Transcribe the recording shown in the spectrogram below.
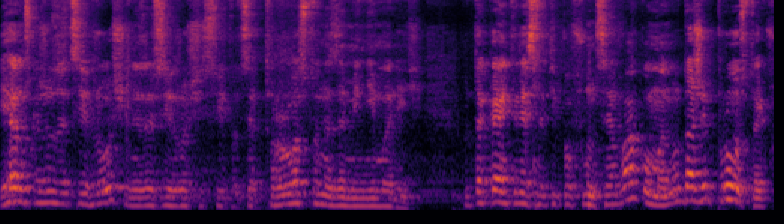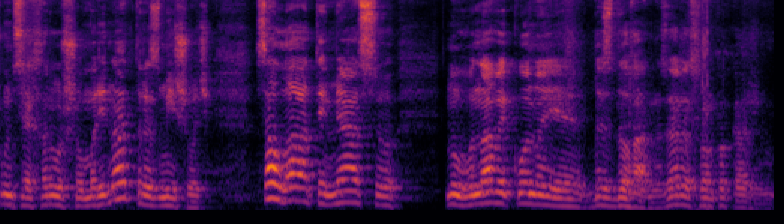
Я вам скажу за ці гроші, не за всі гроші світу, це просто незамінима річ. Ну, така інтересна типу, функція вакуума, ну навіть просто як функція хорошого маринатора, змішувач, салати, м'ясо, ну вона виконує бездоганно. Зараз вам покажемо.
